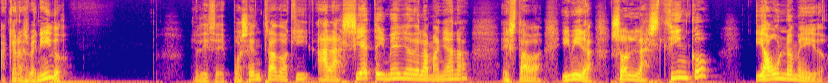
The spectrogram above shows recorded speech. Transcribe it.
¿A qué hora has venido? Él dice, pues he entrado aquí a las siete y media de la mañana estaba. Y mira, son las 5 y aún no me he ido.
